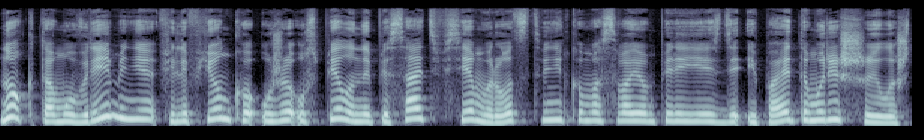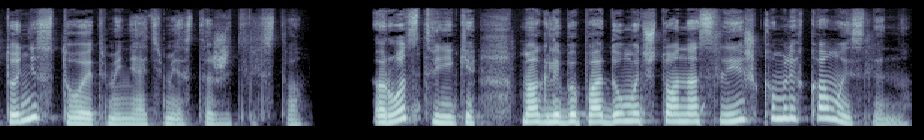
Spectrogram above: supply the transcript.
Но к тому времени Филифьонка уже успела написать всем родственникам о своем переезде и поэтому решила, что не стоит менять место жительства. Родственники могли бы подумать, что она слишком легкомысленна.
